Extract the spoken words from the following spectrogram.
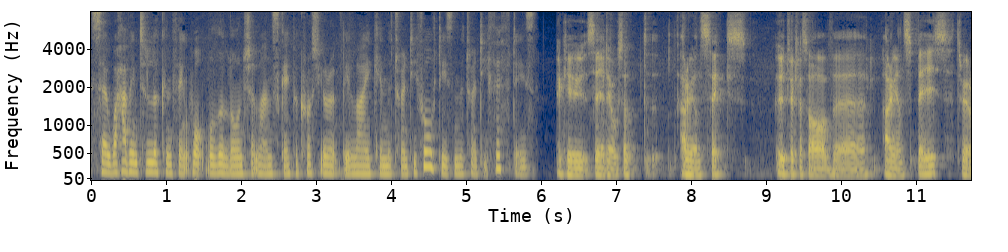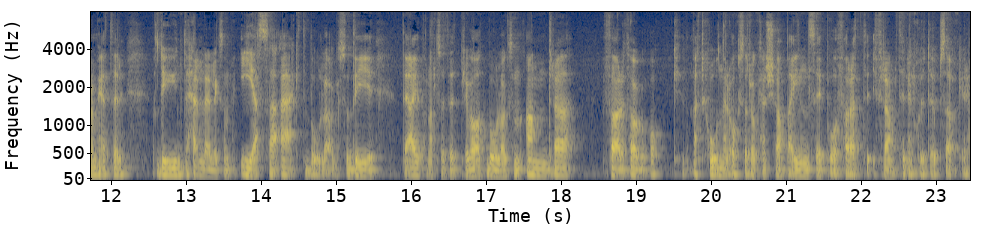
So we're having to look and think what will the launcher landscape across Europe be like in the 2040s and the 2050s. Jag kan ju säga det också att Ariane 6 utvecklas av uh, Ariane Space, tror jag de heter. Och det är ju inte heller liksom ESA-ägt bolag, så det, det är ju på något sätt ett privat bolag som andra företag och nationer också då kan köpa in sig på för att i framtiden skjuta upp saker.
